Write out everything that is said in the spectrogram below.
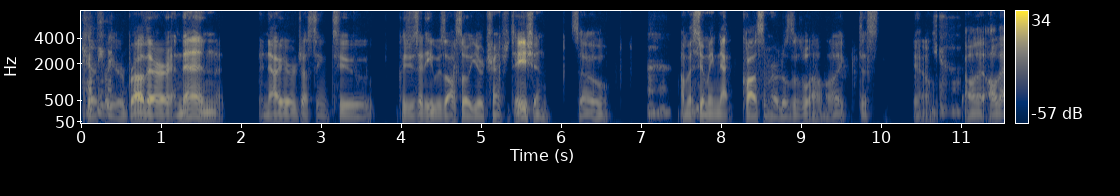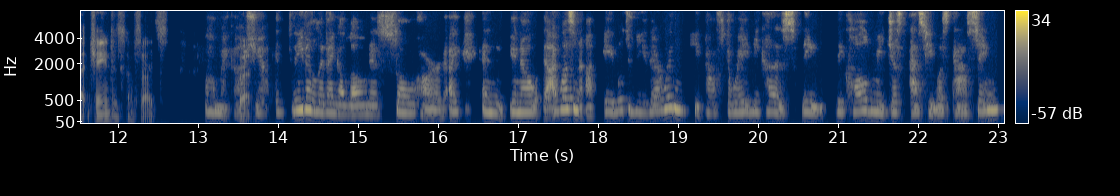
care for your brother. brother, and then and now you're adjusting to because you said he was also your transportation. So Uh-huh. I'm assuming that caused some hurdles as well, like just you know Yeah. all all that change and stuff. So it's Oh my but gosh, yeah. It, even living alone is so hard. I and you know, I wasn't able to be there when he passed away because they they called me just as he was passing,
